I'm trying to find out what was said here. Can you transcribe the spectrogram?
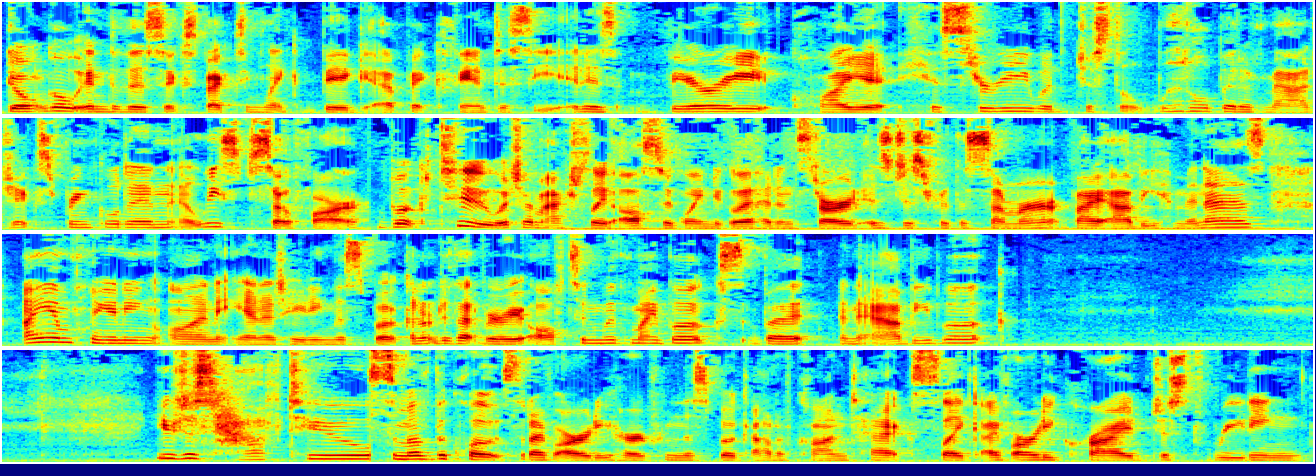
Don't go into this expecting like big epic fantasy. It is very quiet history with just a little bit of magic sprinkled in, at least so far. Book two, which I'm actually also going to go ahead and start, is Just for the Summer by Abby Jimenez. I am planning on annotating this book. I don't do that very often with my books, but an Abby book, you just have to. Some of the quotes that I've already heard from this book out of context, like I've already cried just reading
